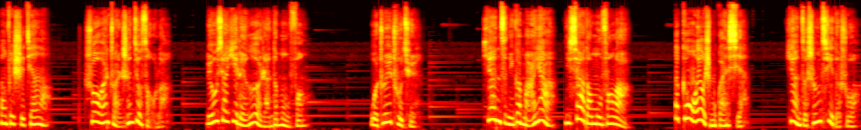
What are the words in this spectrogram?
浪费时间了。说完转身就走了，留下一脸愕然的沐风。我追出去，燕子，你干嘛呀？你吓到沐风了？那跟我有什么关系？燕子生气的说：“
